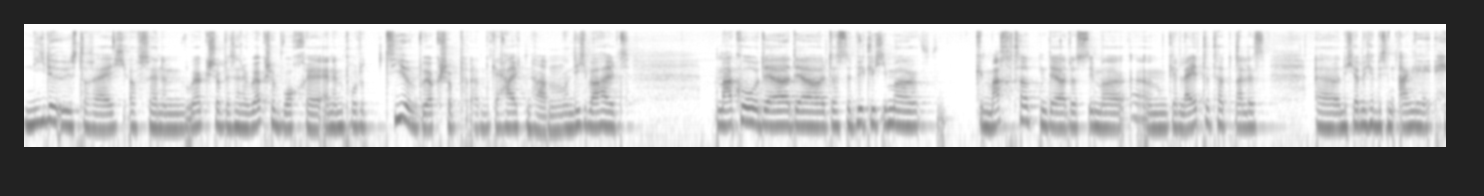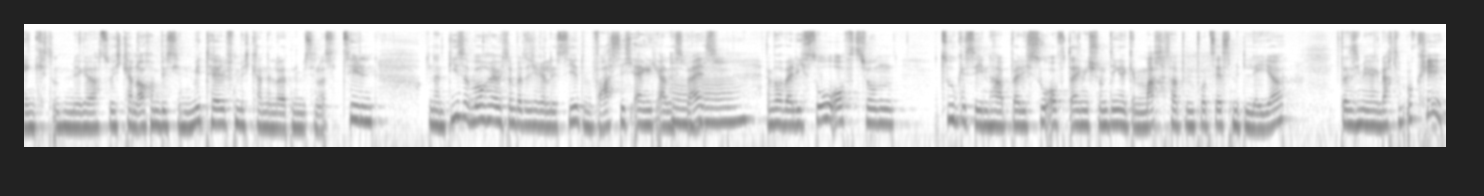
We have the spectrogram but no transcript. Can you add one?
Niederösterreich auf so einem Workshop, in so einer Workshop-Woche, einen Produzierworkshop ähm, gehalten haben. Und ich war halt Marco, der, der das wirklich immer gemacht hat und der das immer ähm, geleitet hat und alles. Äh, und ich habe mich ein bisschen angehängt und mir gedacht, so ich kann auch ein bisschen mithelfen, ich kann den Leuten ein bisschen was erzählen. Und an dieser Woche habe ich dann plötzlich realisiert, was ich eigentlich alles mhm. weiß. Einfach weil ich so oft schon zugesehen habe, weil ich so oft eigentlich schon Dinge gemacht habe im Prozess mit Leia dass ich mir gedacht habe, okay,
